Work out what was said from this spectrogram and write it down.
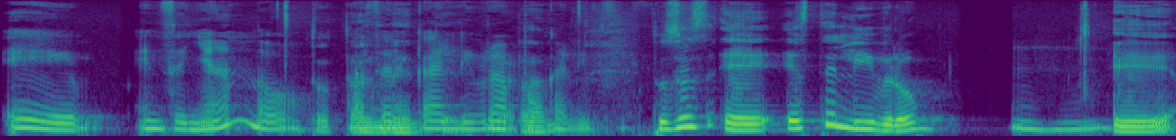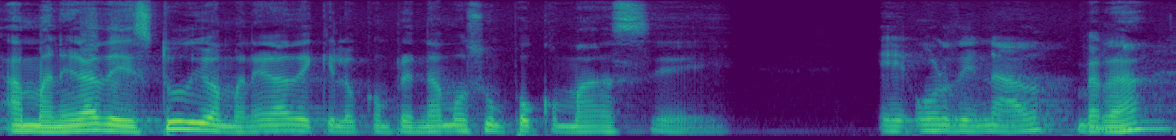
eh, enseñando acerca del libro Apocalipsis. Entonces, eh, este libro, eh, a manera de estudio, a manera de que lo comprendamos un poco más ordenado, ¿verdad?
